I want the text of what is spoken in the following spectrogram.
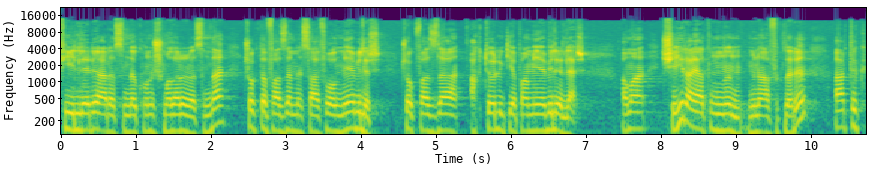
fiilleri arasında, konuşmalar arasında çok da fazla mesafe olmayabilir. Çok fazla aktörlük yapamayabilirler. Ama şehir hayatının münafıkları artık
